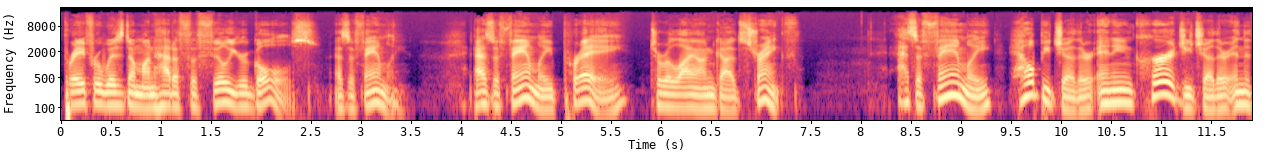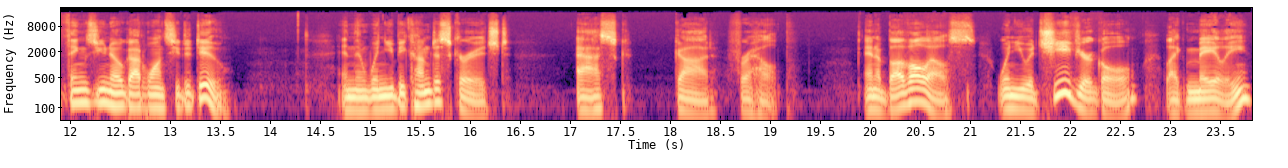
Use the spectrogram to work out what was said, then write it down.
Pray for wisdom on how to fulfill your goals as a family. As a family, pray to rely on God's strength. As a family, help each other and encourage each other in the things you know God wants you to do. And then when you become discouraged, ask God for help. And above all else, when you achieve your goal, like Maylee,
